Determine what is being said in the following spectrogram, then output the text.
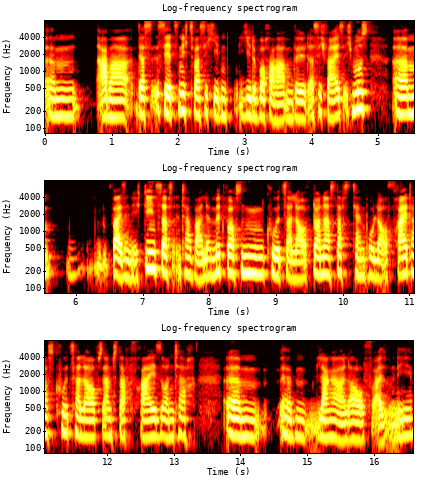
Ähm, aber das ist jetzt nichts, was ich jeden, jede Woche haben will, dass ich weiß, ich muss ähm, weiß ich nicht, Dienstags Intervalle, Mittwochs ein kurzer Lauf, Donnerstags Tempolauf, Freitags kurzer Lauf, Samstag frei, Sonntag ähm, ähm, langer Lauf. Also nee,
